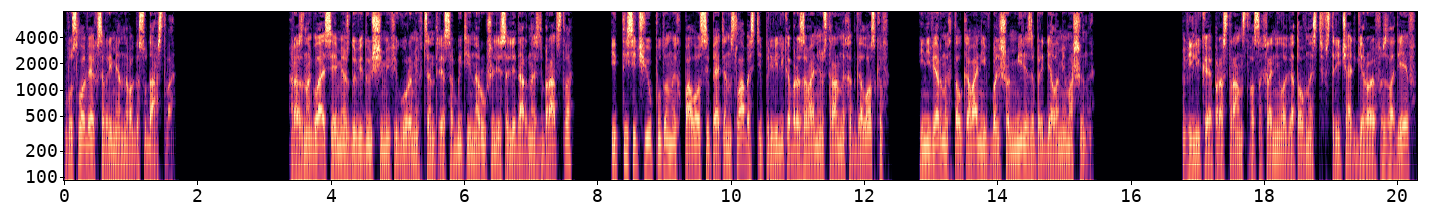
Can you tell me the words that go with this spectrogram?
в условиях современного государства. Разногласия между ведущими фигурами в центре событий нарушили солидарность братства, и тысячью путанных полос и пятен слабости привели к образованию странных отголосков и неверных толкований в большом мире за пределами машины. Великое пространство сохранило готовность встречать героев и злодеев,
